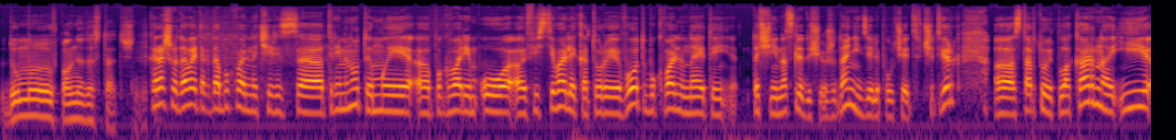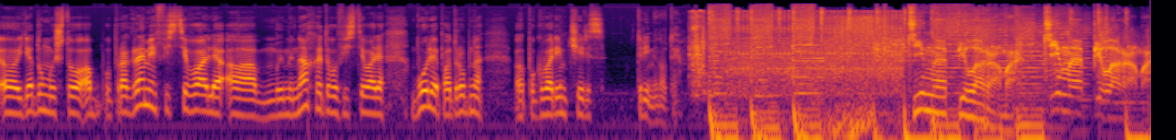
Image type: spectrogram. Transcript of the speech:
думаю, вполне достаточно. Хорошо, давай тогда буквально через э, три минуты мы э, поговорим о э, фестивале, который вот буквально на этой, точнее, на следующей уже, да, неделе, получается, в четверг, стартует Лакарна, и я думаю, что об программе фестиваля, об именах этого фестиваля более подробно поговорим через три минуты. Кинопилорама. Кинопилорама.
